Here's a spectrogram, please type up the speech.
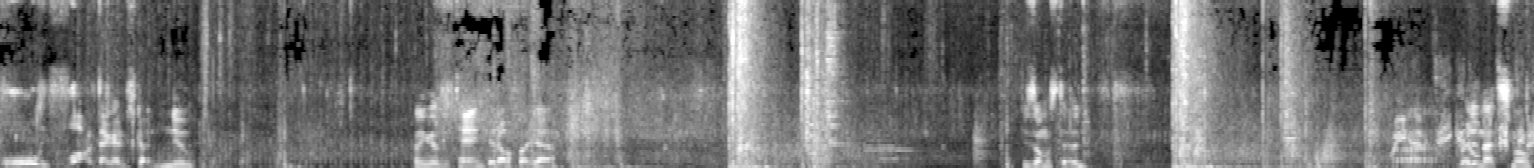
Holy fuck, that guy just got nuked. I think there's a tank at Alpha, yeah. He's almost dead. Uh, right in that smoke.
